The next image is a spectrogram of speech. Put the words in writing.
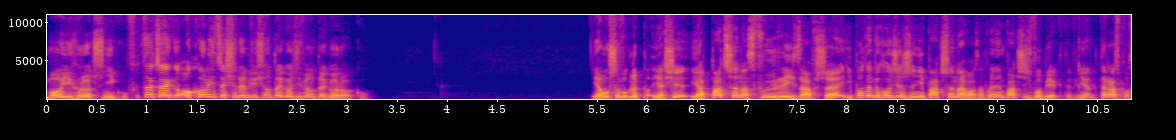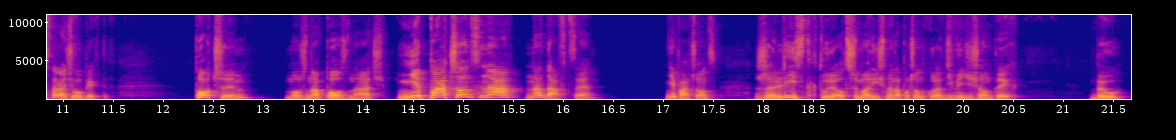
moich roczników. Znaczy okolice 79 roku. Ja muszę w ogóle, ja, się, ja patrzę na swój ryj zawsze i potem wychodzi, że nie patrzę na was, a powinienem patrzeć w obiektyw, nie? Teraz postaram się w obiektyw. Po czym można poznać, nie patrząc na nadawcę, nie patrząc, że list, który otrzymaliśmy na początku lat 90., był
